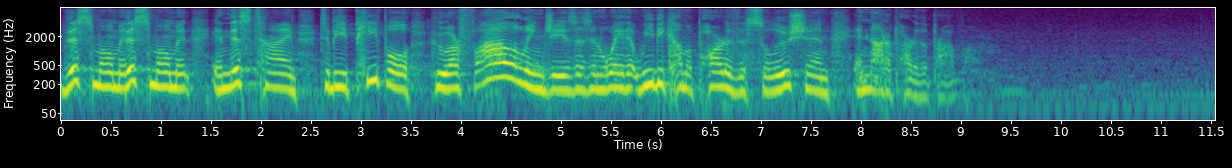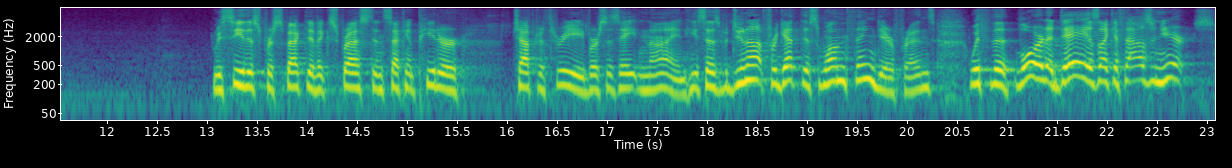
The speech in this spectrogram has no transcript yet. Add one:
this moment, this moment in this time, to be people who are following Jesus in a way that we become a part of the solution and not a part of the problem. We see this perspective expressed in 2 Peter chapter 3 verses 8 and 9. He says, "But do not forget this one thing, dear friends, with the Lord a day is like a thousand years."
